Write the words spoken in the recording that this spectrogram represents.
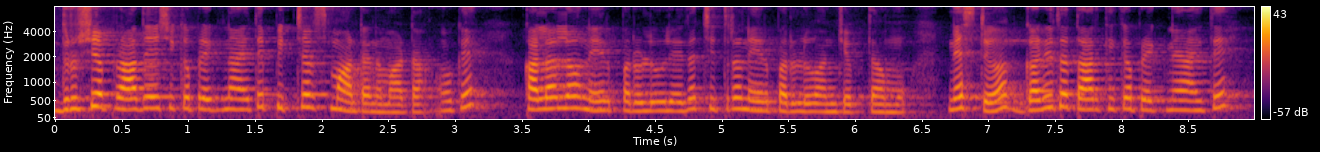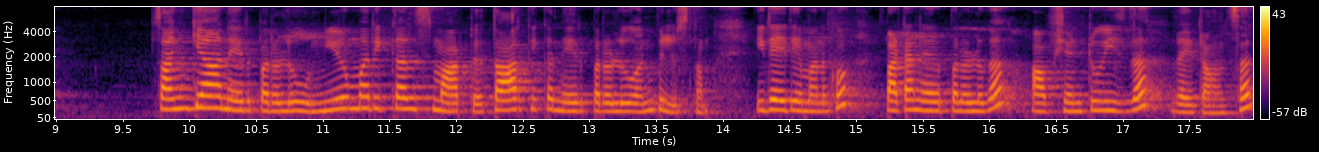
దృశ్య ప్రాదేశిక ప్రజ్ఞ అయితే పిక్చర్ స్మార్ట్ అనమాట ఓకే? కళలో నేర్పరులు లేదా చిత్ర నేర్పరులు అని చెప్తాము. నెక్స్ట్ గణిత తార్కిక ప్రజ్ఞ అయితే సంఖ్యా నేర్పరలు న్యూమరికల్ స్మార్ట్ తార్కిక నేర్పరలు అని పిలుస్తాం. ఇదైతే మనకు పట నేర్పరలుగా option two is the right answer.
